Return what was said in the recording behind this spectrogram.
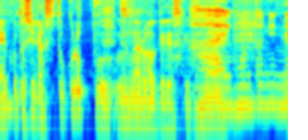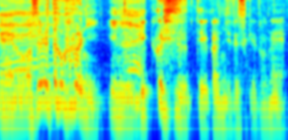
えー、今年ラストクロップになるわけですけどね。はい、本当にね、えー、忘れた頃に、はい、びっくりするっていう感じですけどね。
